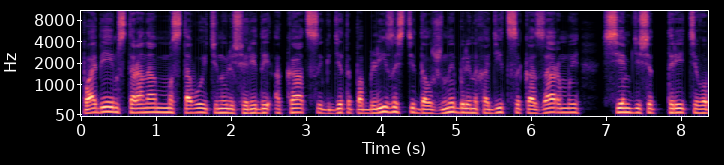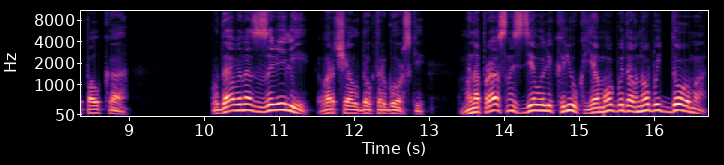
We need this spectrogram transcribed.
По обеим сторонам мостовой тянулись ряды акаций, где-то поблизости должны были находиться казармы 73-го полка. Куда вы нас завели? ворчал доктор Горский. Мы напрасно сделали крюк. Я мог бы давно быть дома.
